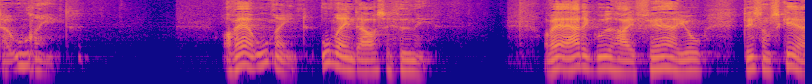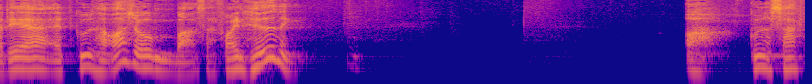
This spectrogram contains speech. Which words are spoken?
der er urent. Og hvad er urent? Urent er også hedning. Og hvad er det, Gud har i færre? Jo, det som sker, det er, at Gud har også åbenbart sig for en hedning. Og Gud har sagt,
